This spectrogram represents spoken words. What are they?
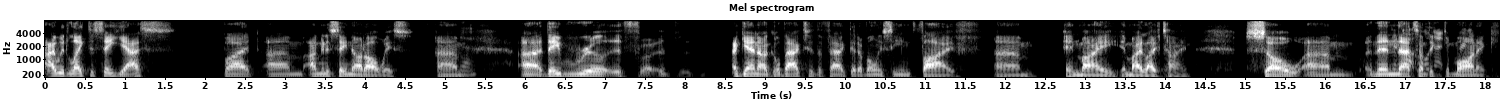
I would like to say yes, but um, I'm going to say not always. Um, Yeah. uh, they really, if, uh, again, I'll go back to the fact that I've only seen five um, in my in my lifetime, So um, and then You're that's something that demonic.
